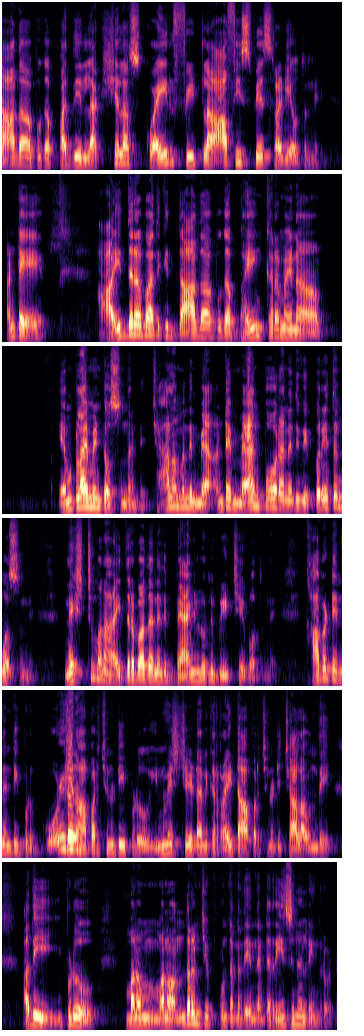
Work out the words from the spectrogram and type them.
దాదాపుగా పది లక్షల స్క్వైర్ ఫీట్ల ఆఫీస్ స్పేస్ రెడీ అవుతుంది. అంటే హైదరాబాద్కి దాదాపుగా భయంకరమైన ఎంప్లాయ్మెంట్ వస్తుందండి. చాలామంది మ్యా అంటే మ్యాన్ పవర్ అనేది విపరీతంగా వస్తుంది. నెక్స్ట్ మన హైదరాబాద్ అనేది బెంగళూరుని బీట్ చేయబోతుంది. కాబట్టి ఏంటంటే ఇప్పుడు గోల్డెన్ ఆపర్చునిటీ ఇప్పుడు ఇన్వెస్ట్ చేయడానికి రైట్ ఆపర్చునిటీ చాలా ఉంది. అది ఇప్పుడు మనం మనం అందరం చెప్పుకుంటున్నది ఏంటంటే రీజనల్ రింగ్ రోడ్.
